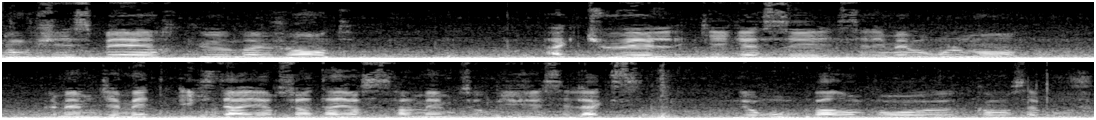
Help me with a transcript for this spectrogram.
Donc j'espère que ma jante actuelle qui est cassée, c'est les mêmes roulements, le même diamètre extérieur. Sur l'intérieur, ce sera le même, c'est obligé, c'est l'axe de roue, pardon pour euh, comment ça bouge.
